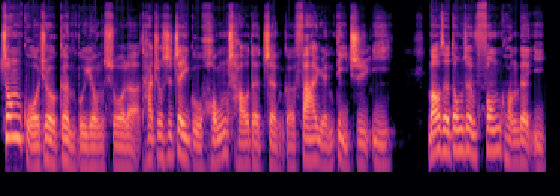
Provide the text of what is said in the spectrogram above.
中国就更不用说了，它就是这一股红潮的整个发源地之一。毛泽东正疯狂地以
